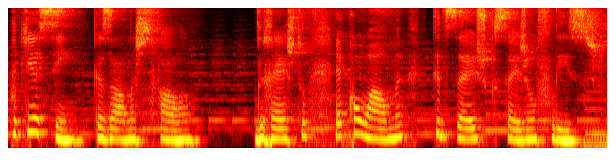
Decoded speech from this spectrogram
Porque é assim que as almas se falam. De resto, é com alma que desejo que sejam felizes.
